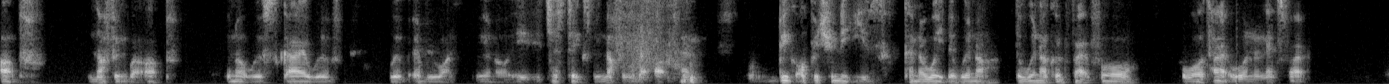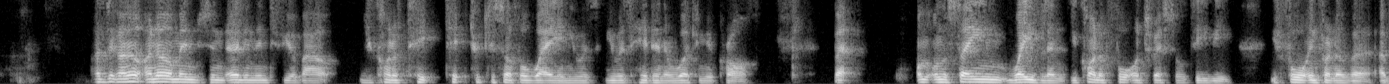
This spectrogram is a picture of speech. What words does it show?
Up, nothing but up. You know, with Sky, with with everyone. You know, it, it just takes me nothing but up and big opportunities can await the winner. The winner could fight for a world title in the next fight. Isaac, I know, I know, I mentioned early in the interview about you kind of take, took yourself away and you was you was hidden and working your craft, but on, on the same wavelength, you kind of fought on terrestrial TV. You fought in front of a, a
